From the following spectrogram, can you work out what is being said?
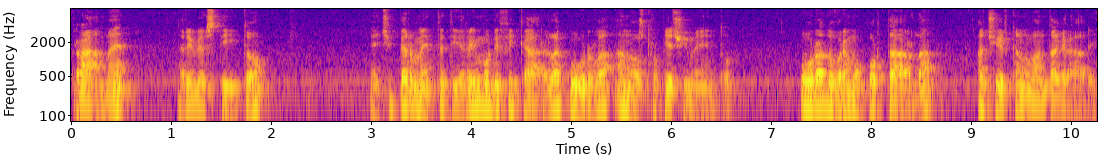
rame rivestito e ci permette di rimodificare la curva a nostro piacimento. Ora dovremo portarla a circa 90 gradi.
